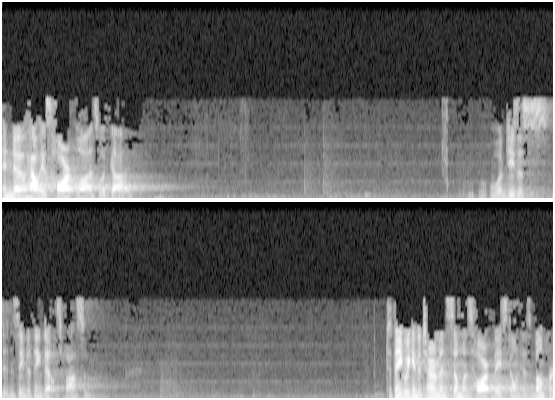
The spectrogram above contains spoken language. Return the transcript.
and know how his heart was with God? Well, Jesus didn't seem to think that was possible. To think we can determine someone's heart based on his bumper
